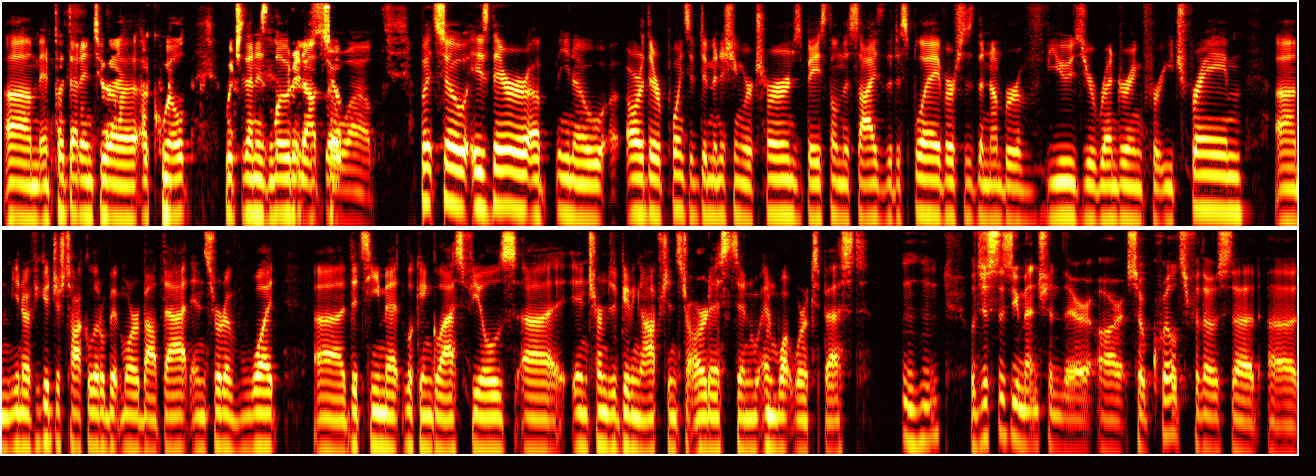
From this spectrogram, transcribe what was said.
um, and put that into a, a quilt, which then is loaded up. is so wild. But so is there a you know are there points of diminishing returns based on the size of the display versus the number of views you're rendering for each frame? Um, you know, if you could just talk a little bit more about that and sort of what uh, the team at Looking Glass feels uh, in terms of giving options to artists and and what works best. Hmm Well, just as you mentioned, there are so quilts. For those that uh,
